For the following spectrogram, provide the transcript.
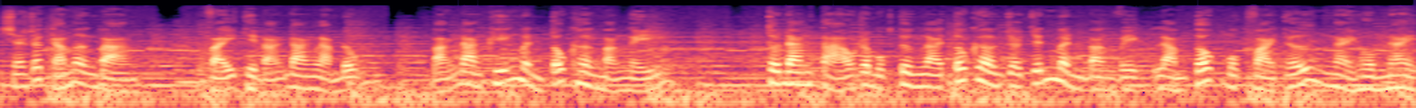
sẽ rất cảm ơn bạn, vậy thì bạn đang làm đúng. Bạn đang khiến mình tốt hơn bạn nghĩ. Tôi đang tạo ra một tương lai tốt hơn cho chính mình bằng việc làm tốt một vài thứ ngày hôm nay.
